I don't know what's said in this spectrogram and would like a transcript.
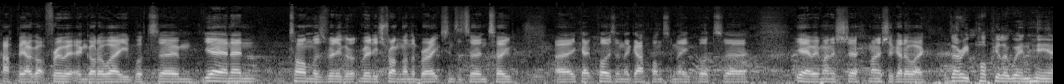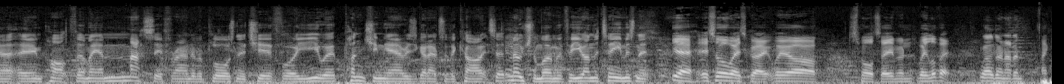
happy I got through it and got away. But um, yeah, and then Tom was really good, really strong on the brakes into turn two. Uh, he kept closing the gap onto me, but uh, yeah, we managed to managed to get away. A very popular win here in Parc Fermé. A massive round of applause and a cheer for you. You were punching the air as you got out of the car. It's an emotional moment for you and the team, isn't it? Yeah, it's always great. We are a small team and we love it. Well done, Adam. Thank.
